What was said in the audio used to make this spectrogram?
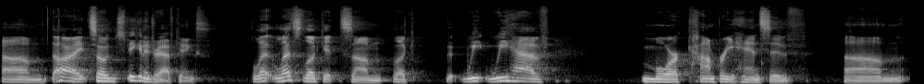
Um, all right. So speaking of DraftKings, let, let's look at some. Look, we we have more comprehensive um,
